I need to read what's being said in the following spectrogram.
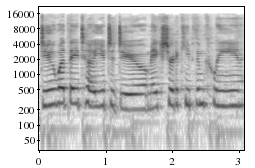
Do what they tell you to do. Make sure to keep them clean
